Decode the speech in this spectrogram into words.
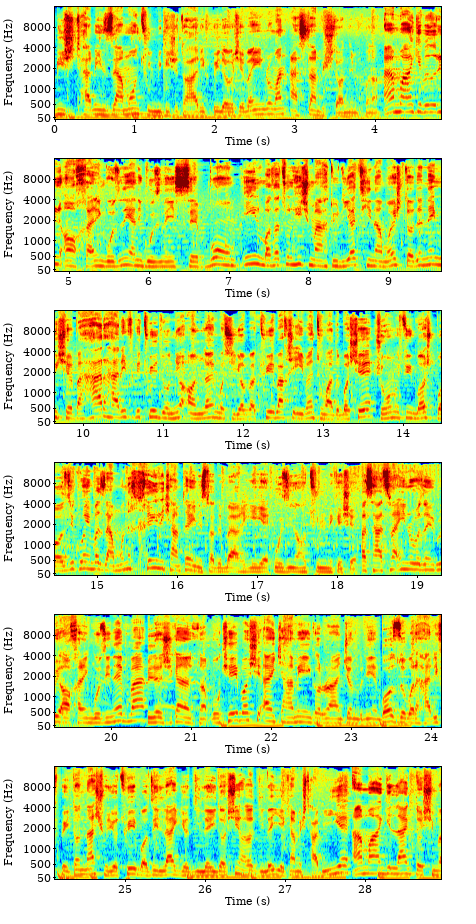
بیشترین زمان طول می‌کشه تا حریف پیدا بشه و این رو من اصلا پیشنهاد نمی‌کنم. اما اگه بذارین آخرین گزینه یعنی گزینه سوم این واسهتون هیچ محدودیتی نمایش داده نمیشه و هر حریفی که توی دنیا آنلاین باشه یا توی بخش event اومده باشه شما می‌تونید باش بازی کنید و زمان خیلی کمتری نسبت به بقیه گزینه ها طول می‌کشه. پس حتما این رو بزنید روی آخرین گزینه و فیلتر شکنتون okay باشه؟ اگه که همه این کار رو انجام بدین باز دوباره حریف پیدا نشد یا توی بازی lag یا delay داشتین حالا delay یکمش طبیعیه. اما اگه lag داشتین و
